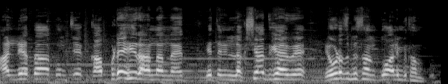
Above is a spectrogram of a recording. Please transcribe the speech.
अन्यथा तुमचे कापडेही राहणार नाहीत. हे त्यांनी लक्षात घ्यावे. एवढंच मी सांगतो आणि मी थांबतो.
